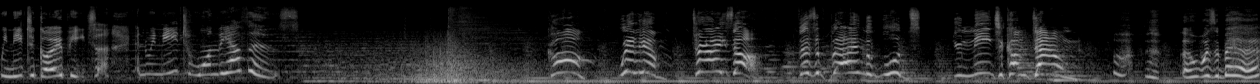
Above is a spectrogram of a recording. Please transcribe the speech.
We need to go, Peter, and we need to warn the others. Come down! There was a bear.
